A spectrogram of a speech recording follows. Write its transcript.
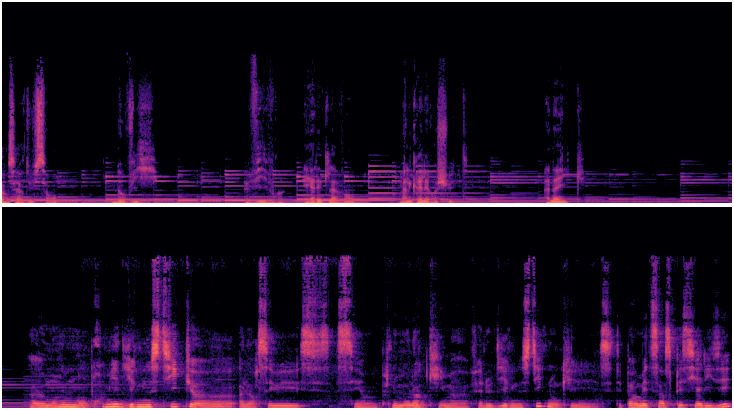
cancer du sang, nos vies. Vivre et aller de l'avant malgré les rechutes. Anaïk. Euh, au moment de mon premier diagnostic, euh, alors c'est un pneumologue qui m'a fait le diagnostic, donc c'était pas un médecin spécialisé.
